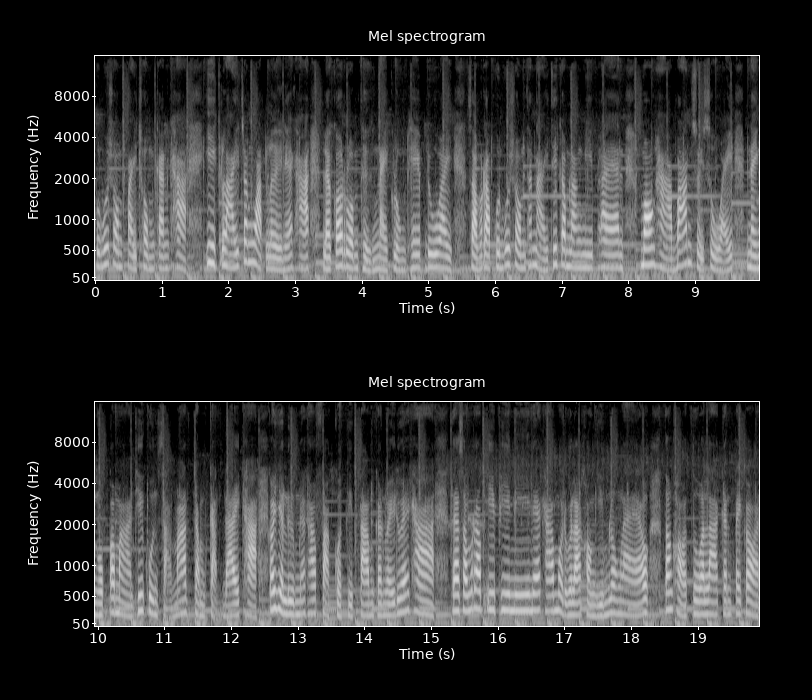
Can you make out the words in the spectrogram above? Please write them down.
คุณผู้ชมไปชมกันค่ะ อีกหลายจังหวัดเลยนะคะ แล้วก็รวมถึงในกรุงเทพด้วยสำหรับคุณผู้ชมท่านไหนที่กำลังมีแพลน มองหาบ้านสวยๆ ในงบประมาณที่คุณสามารถจำกัดได้ค่ะ ก็อย่าลืมนะคะฝากกดติดตามกันไว้ด้วยค่ะ แต่สำหรับ EP นี้นะคะ หมดเวลาของยิ้มลงแล้ว ต้องขอตัวลากันไปก่อน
